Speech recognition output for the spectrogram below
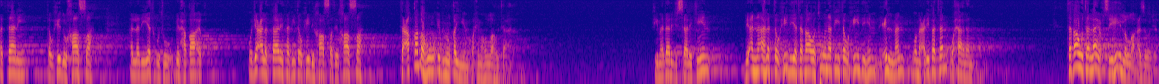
الثاني توحيد الخاصة الذي يثبت بالحقائق وجعل الثالث في توحيد خاصة الخاصة تعقبه ابن القيم رحمه الله تعالى. في مدارج السالكين بأن أهل التوحيد يتفاوتون في توحيدهم علما ومعرفة وحالا. تفاوتا لا يحصيه إلا الله عز وجل.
